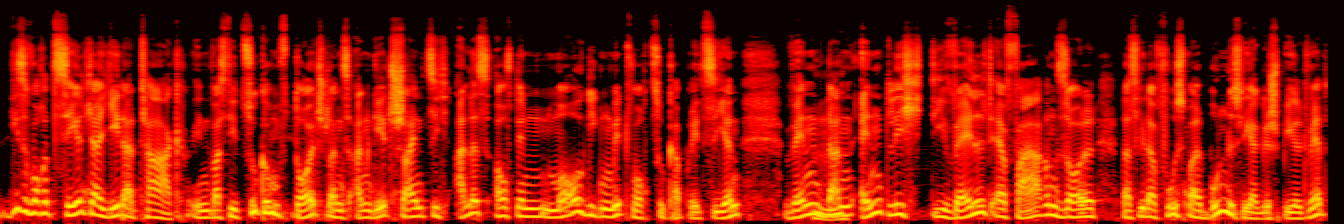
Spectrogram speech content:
diese Woche zählt ja jeder Tag. In, was die Zukunft Deutschlands angeht, scheint sich alles auf den morgigen Mittwoch zu kaprizieren, wenn mhm. dann endlich die Welt erfahren soll, dass wieder Fußball-Bundesliga gespielt wird,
